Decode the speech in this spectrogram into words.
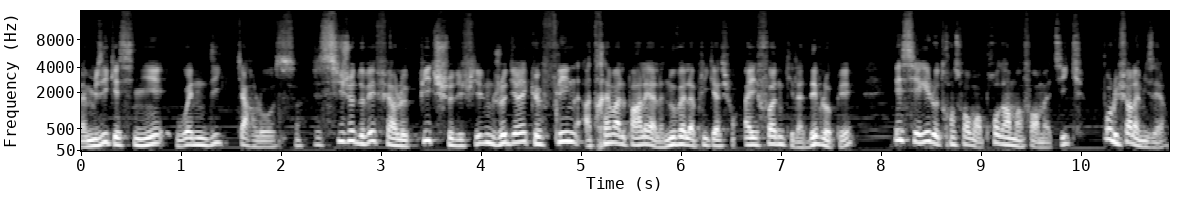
La musique est signée Wendy Carlos. Si je devais faire le pitch du film, je dirais que Flynn a très mal parlé à la nouvelle application iPhone qu'il a développée, et Siri le transforme en programme informatique pour lui faire la misère.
